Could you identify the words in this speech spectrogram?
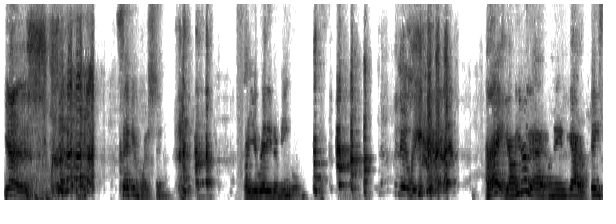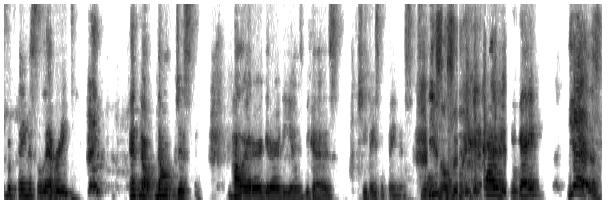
Yes. Second question. Are you ready to mingle? Definitely. All right, y'all hear that? I mean, we got a Facebook famous celebrity. And no, don't just holler at her, and get her in DMs because she Facebook famous. You so silly. Okay? Yes.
